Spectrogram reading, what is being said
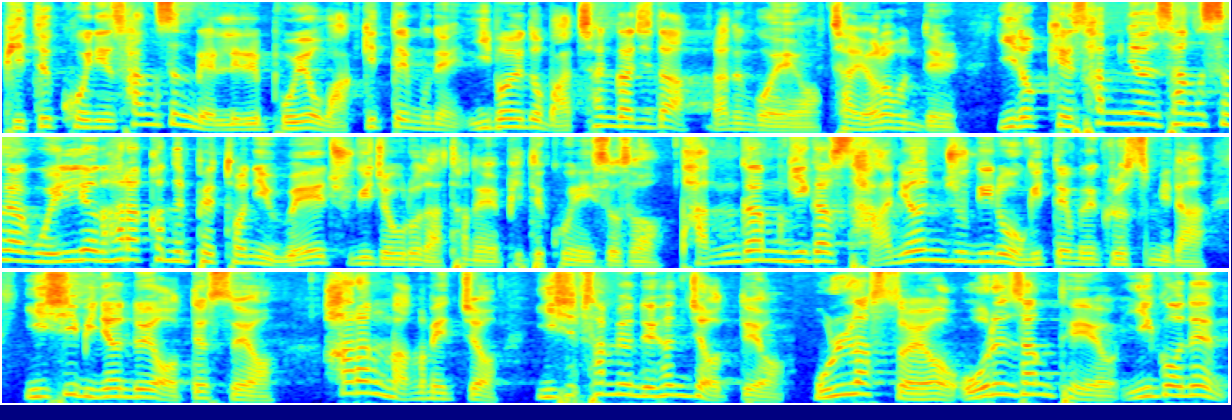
비트코인이 상승 랠리를 보여왔기 때문에 이번에도 마찬가지다라는 거예요. 자, 여러분들. 이렇게 3년 상승하고 1년 하락하는 패턴이 왜 주기적으로 나타나요? 비트코인에 있어서. 반감기가 4년 주기로 오기 때문에 그렇습니다. 22년도에 어땠어요? 하락 마감했죠. 23년도 현재 어때요? 올랐어요. 오른 상태예요. 이거는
